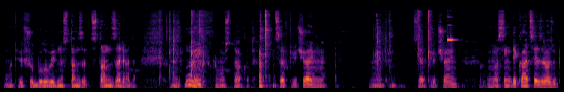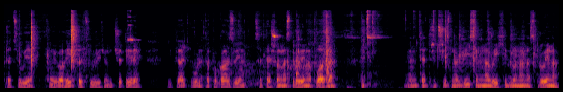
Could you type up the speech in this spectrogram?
от, щоб було видно стан, стан заряда. Ну і ось так от. Це включаємо. От. Це включаємо. У нас індикація зразу працює. Ну і ваги працюють. Вон 4 і 5 вольта показує. Це те, що настроєна плата МТ3608. На вихід вона настроєна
